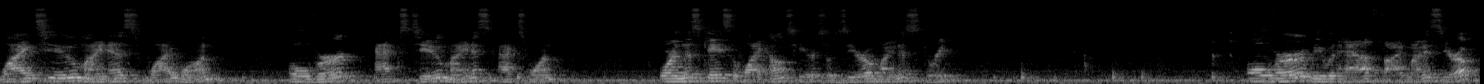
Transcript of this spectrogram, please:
y2 minus y1 over x2 minus x1. Or in this case, the y counts here, so 0 minus 3. Over, we would have 5 minus 0.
